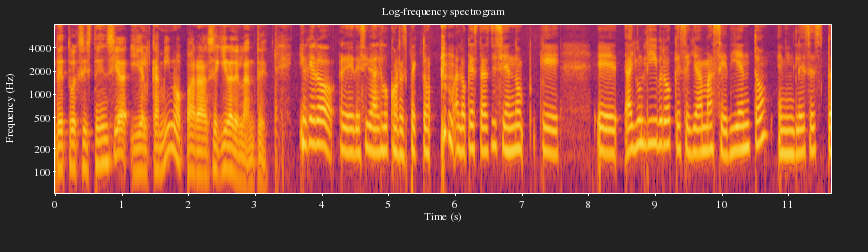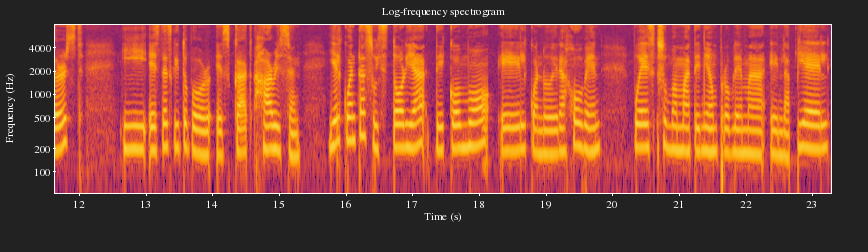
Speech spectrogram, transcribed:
de tu existencia y el camino para seguir adelante. Yo quiero eh, decir algo con respecto a lo que estás diciendo, que eh, hay un libro que se llama Sediento, en inglés es Thirst, y está escrito por Scott Harrison. Y él cuenta su historia de cómo él cuando era joven, pues su mamá tenía un problema en la piel,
